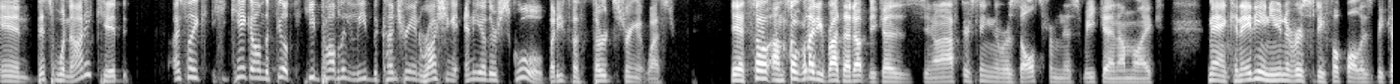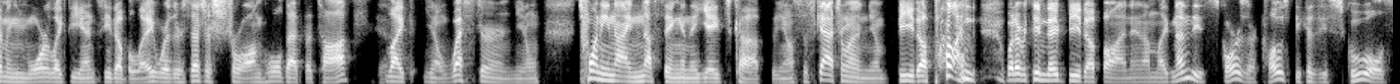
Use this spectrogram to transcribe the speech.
And this Wanati kid, I was like, he can't get on the field. He'd probably lead the country in rushing at any other school, but he's the third string at Western. Yeah, so I'm so glad you brought that up because you know after seeing the results from this weekend, I'm like, man, Canadian university football is becoming more like the NCAA, where there's such a stronghold at the top, Yeah. like you know Western, you know, 29 nothing in the Yates Cup, you know Saskatchewan, you know, beat up on whatever team they beat up on, and I'm like, none of these scores are close because these schools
